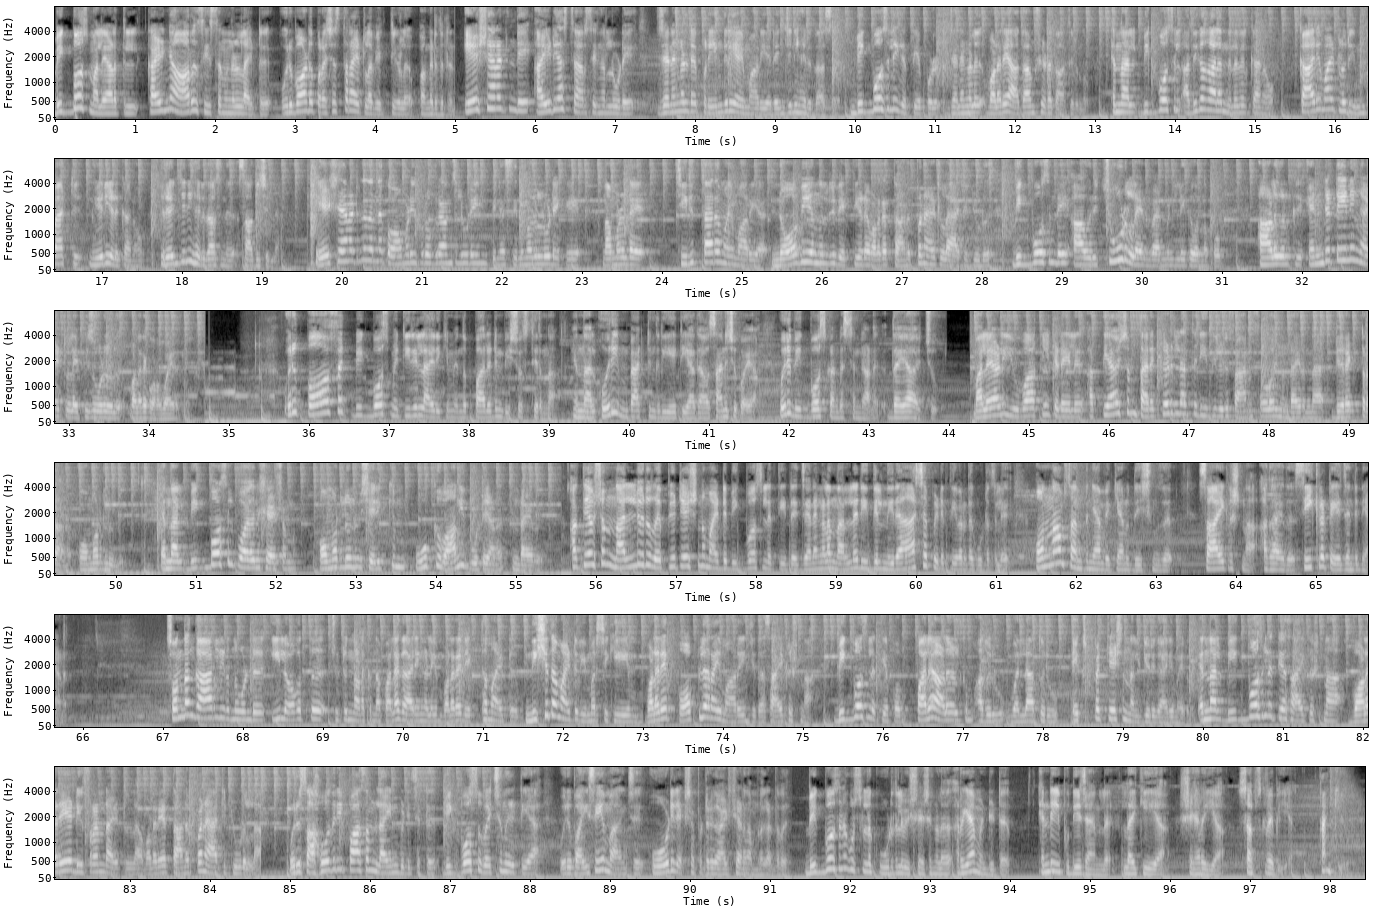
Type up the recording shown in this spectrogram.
Big boss മലയാളത്തിൽ കഴിഞ്ഞ ആറ് സീസണുകളിലായിട്ട് ഒരുപാട് പ്രശസ്തരായിട്ടുള്ള വ്യക്തികൾ പങ്കെടുത്തിട്ടുണ്ട്. ഏഷ്യാനെറ്റിന്റെ ഐഡിയ സ്റ്റാർ സിംഗറിലൂടെ ജനങ്ങളുടെ പ്രിയങ്കരിയായി മാറിയ രഞ്ജിനി ഹരിദാസ് ബിഗ് ബോസിലേക്ക് എത്തിയപ്പോൾ ജനങ്ങൾ വളരെ ആകാംക്ഷയോടെ കാത്തിരുന്നു. എന്നാൽ ബിഗ് ബോസിൽ അധികകാലം നിലനിൽക്കാനോ കാര്യമായിട്ടുള്ള ഒരു ഇമ്പാക്റ്റ് നേടിയെടുക്കാനോ രഞ്ജിനി ഹരിദാസിന് സാധിച്ചില്ല. ഏഷ്യാനെറ്റിന്റെ തന്നെ കോമഡി പ്രോഗ്രാംസിലൂടെയും പിന്നെ സിനിമകളിലൂടെയൊക്കെ നമ്മളുടെ ചിരിത്താരമായി മാറിയ നോവി എന്നുള്ളൊരു വ്യക്തിയുടെ വളരെ തണുപ്പനായിട്ടുള്ള ആറ്റിറ്റ്യൂഡ് ബിഗ് ബോസിന്റെ ആ ഒരു ചൂടുള്ള എൻവയൺമെന്റിലേക്ക് വന്നപ്പോൾ ആളുകൾക്ക് എന്റർടൈനിങ് ആയിട്ടുള്ള എപ്പിസോഡുകൾ വളരെ കുറവായിരുന്നു. ഒരു പെർഫെക്റ്റ് ബിഗ് ബോസ് മെറ്റീരിയൽ ആയിരിക്കും എന്ന് പലരും വിശ്വസിച്ചിരുന്ന എന്നാൽ ഒരു ഇമ്പാക്റ്റും ക്രിയേറ്റ് ചെയ്യാതെ അവസാനിച്ചു പോയ ഒരു ബിഗ് ബോസ് കണ്ടസ്റ്റന്റാണ് ദയാ അച്ചു. മലയാളി യുവാക്കൾക്കിടയിൽ അത്യാവശ്യം തരക്കേടില്ലാത്ത രീതിയിൽ ഒരു ഫാൻ ഫോളോയിങ് ഉണ്ടായിരുന്ന ഡയറക്ടറാണ് ഒമർ ലുലു. എന്നാൽ ബിഗ് ബോസിൽ പോയതിന് ശേഷം ഒമർ ലുലു ശരിക്കും ഊക്ക് വാങ്ങിക്കൂട്ടുകയാണ് ഉണ്ടായത്. അത്യാവശ്യം നല്ലൊരു റെപ്യൂട്ടേഷനുമായിട്ട് ബിഗ് ബോസിൽ എത്തിയിട്ട് ജനങ്ങളെ നല്ല രീതിയിൽ നിരാശപ്പെടുത്തിയവരുടെ കൂട്ടത്തിൽ ഒന്നാം സ്ഥാനത്ത് ഞാൻ വെക്കാൻ ഉദ്ദേശിക്കുന്നത് സായി കൃഷ്ണ അതായത് സീക്രട്ട് ഏജന്റിനെയാണ് സ്വന്തം കാറിൽ ഇരുന്നു കൊണ്ട് ഈ ലോകത്ത് ചുറ്റും നടക്കുന്ന പല കാര്യങ്ങളെയും വളരെ വ്യക്തമായിട്ട് നിശിതമായിട്ട് വിമർശിക്കുകയും വളരെ പോപ്പുലറായി മാറുകയും ചെയ്ത സായികൃഷ്ണ ബിഗ് ബോസിലെത്തിയപ്പോൾ പല ആളുകൾക്കും അതൊരു വല്ലാത്തൊരു എക്സ്പെക്ടേഷൻ നൽകിയൊരു കാര്യമായിരുന്നു. എന്നാൽ ബിഗ് ബോസിലെത്തിയ സായികൃഷ്ണ വളരെ ഡിഫറെന്റ് ആയിട്ടുള്ള വളരെ തണുപ്പൻ ആറ്റിറ്റ്യൂഡുള്ള ഒരു സഹോദരി പാസം ലൈൻ പിടിച്ചിട്ട് ബിഗ് ബോസ് വെച്ച് നീട്ടിയ ഒരു പൈസയും വാങ്ങിച്ച് ഓടി രക്ഷപ്പെട്ട ഒരു കാഴ്ചയാണ് നമ്മൾ കണ്ടത്. ബിഗ് ബോസിനെ കുറിച്ചുള്ള കൂടുതൽ വിശേഷങ്ങൾ അറിയാൻ വേണ്ടിയിട്ട് എന്റെ ഈ പുതിയ ചാനൽ ലൈക്ക് ചെയ്യുക ഷെയർ ചെയ്യുക സബ്സ്ക്രൈബ് ചെയ്യുക. താങ്ക്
